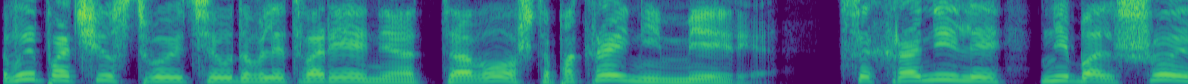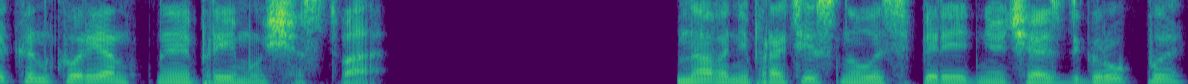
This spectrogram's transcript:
вы почувствуете удовлетворение от того, что, по крайней мере, сохранили небольшое конкурентное преимущество». Навани протиснулась в переднюю часть группы,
